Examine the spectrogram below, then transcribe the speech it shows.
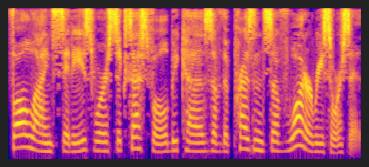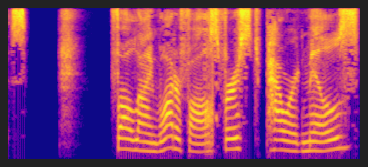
fall line cities were successful because of the presence of water resources. Fall line waterfalls first powered mills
